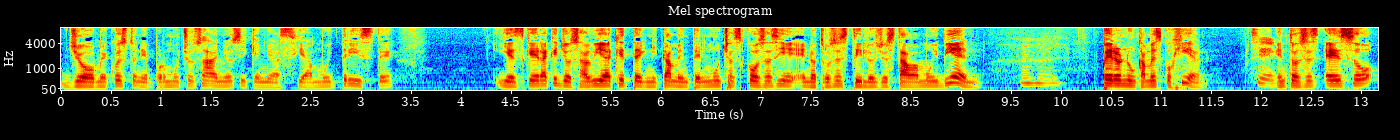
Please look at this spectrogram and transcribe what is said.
yo me cuestioné por muchos años y que me hacía muy triste, y es que era que yo sabía que técnicamente en muchas cosas y en otros estilos yo estaba muy bien, pero nunca me escogían. Sí. Entonces eso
